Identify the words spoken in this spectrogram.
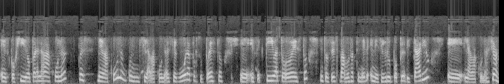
escogido para la vacuna, pues me vacuno, con, si la vacuna es segura, por supuesto, eh, efectiva, todo esto, entonces vamos a tener en ese grupo prioritario eh, la vacunación.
